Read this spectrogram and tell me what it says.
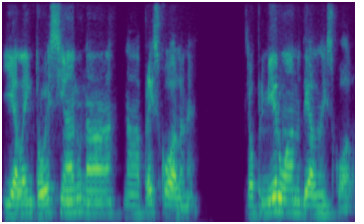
e ela entrou esse ano na, na pré-escola, né? É o primeiro ano dela na escola.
